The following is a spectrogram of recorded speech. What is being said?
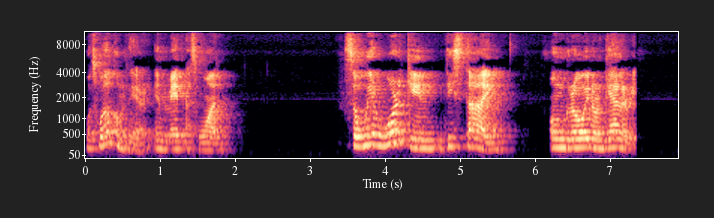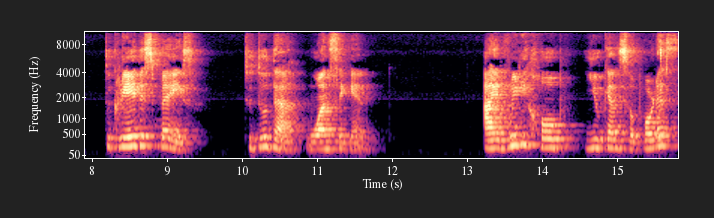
was welcome there and met as one. So we are working this time on growing our gallery to create a space to do that once again. I really hope you can support us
